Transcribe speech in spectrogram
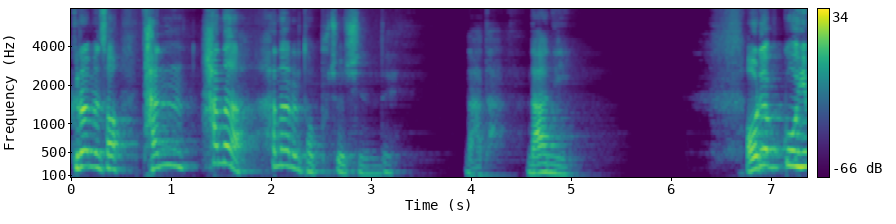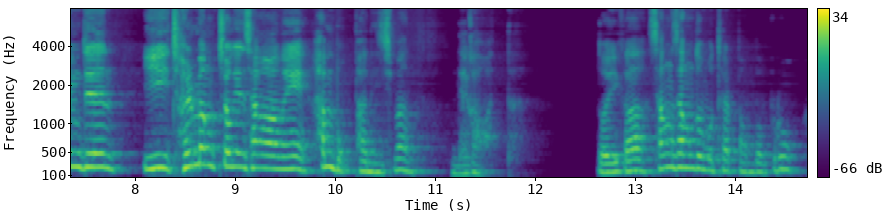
그러면서 단 하나, 하나를 더 붙여주시는데, 나다, 나니. 어렵고 힘든 이 절망적인 상황의 한복판이지만 내가 왔다. 너희가 상상도 못할 방법으로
